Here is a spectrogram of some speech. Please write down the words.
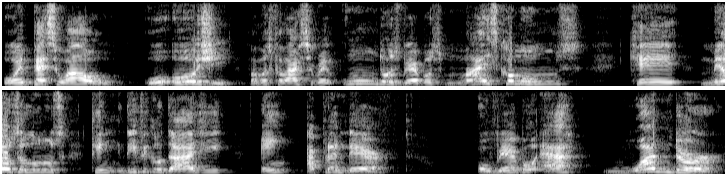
Oi, pessoal! Hoje vamos falar sobre um dos verbos mais comuns que meus alunos têm dificuldade em aprender. O verbo é wonder.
